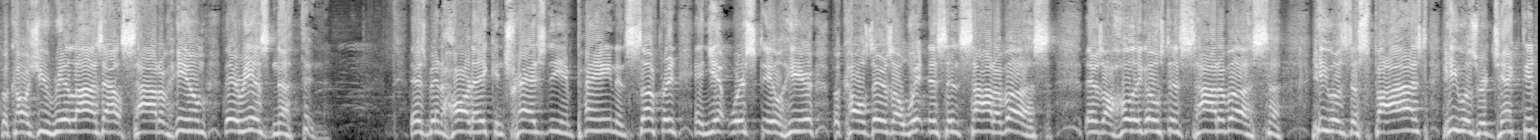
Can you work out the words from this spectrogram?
because you realize outside of Him there is nothing. There's been heartache and tragedy and pain and suffering, and yet we're still here because there's a witness inside of us. There's a Holy Ghost inside of us. He was despised, he was rejected,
